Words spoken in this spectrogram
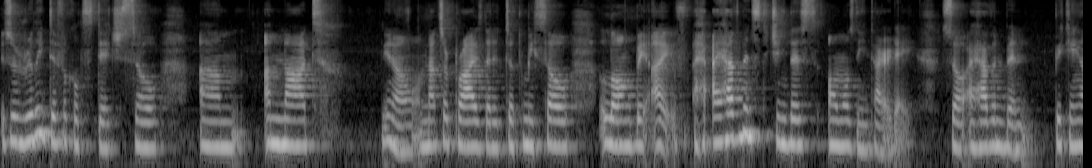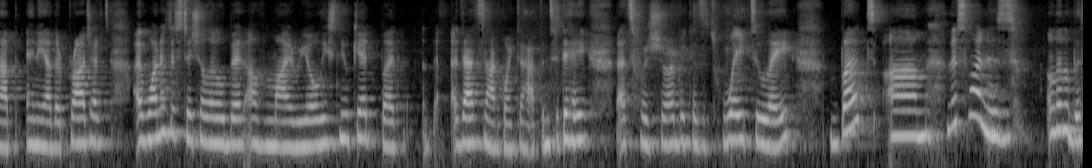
is a really difficult stitch. So um, i'm not you know i'm not surprised that it took me so long but i i have been stitching this almost the entire day. So i haven't been picking up any other projects. I wanted to stitch a little bit of my Riolis new kit that's not going to happen today that's for sure because it's way too late. But um, this one is a little bit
